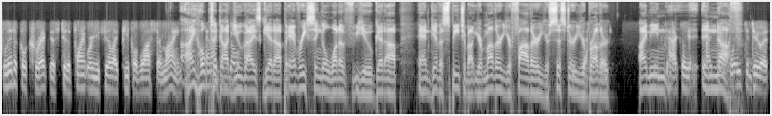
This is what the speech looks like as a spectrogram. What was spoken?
political correctness to the point where you feel like people have lost their mind. I hope and to I God go, you guys get up, every single one of you get up and give a speech about your mother, your father, your sister, exactly. your brother I mean, exactly. Enough. I can't wait to do it.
